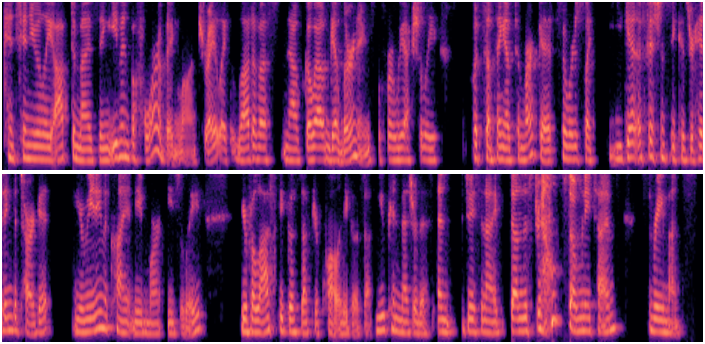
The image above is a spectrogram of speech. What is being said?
continually optimizing even before a big launch right? Like a lot of us now go out and get learnings before we actually put something out to market. So we're just like you get efficiency because you're hitting the target you're meeting the client need more easily your velocity goes up, your quality goes up. You can measure this. And Jason and I have done this drill so many times three months.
